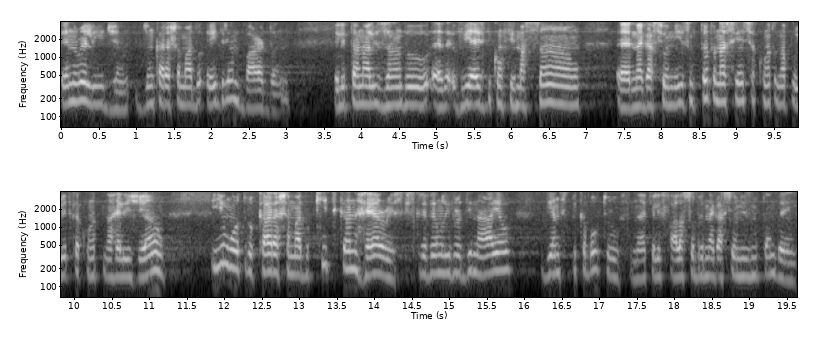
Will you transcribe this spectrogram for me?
and Religion, de um cara chamado Adrian Bardon. Ele está analisando é, viés de confirmação, é, negacionismo, tanto na ciência quanto na política quanto na religião. E um outro cara chamado Kit Khan Harris, que escreveu um livro Denial, The Unspeakable Truth, né, que ele fala sobre negacionismo também.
